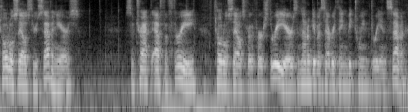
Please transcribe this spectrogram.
total sales through 7 years, subtract f of 3, total sales for the first 3 years, and that'll give us everything between 3 and 7.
